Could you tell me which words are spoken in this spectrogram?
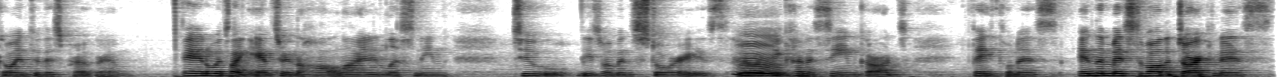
going through this program, and with like answering the hotline and listening to these women's stories. How have you mm. kind of seen God's faithfulness in the midst of all the darkness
